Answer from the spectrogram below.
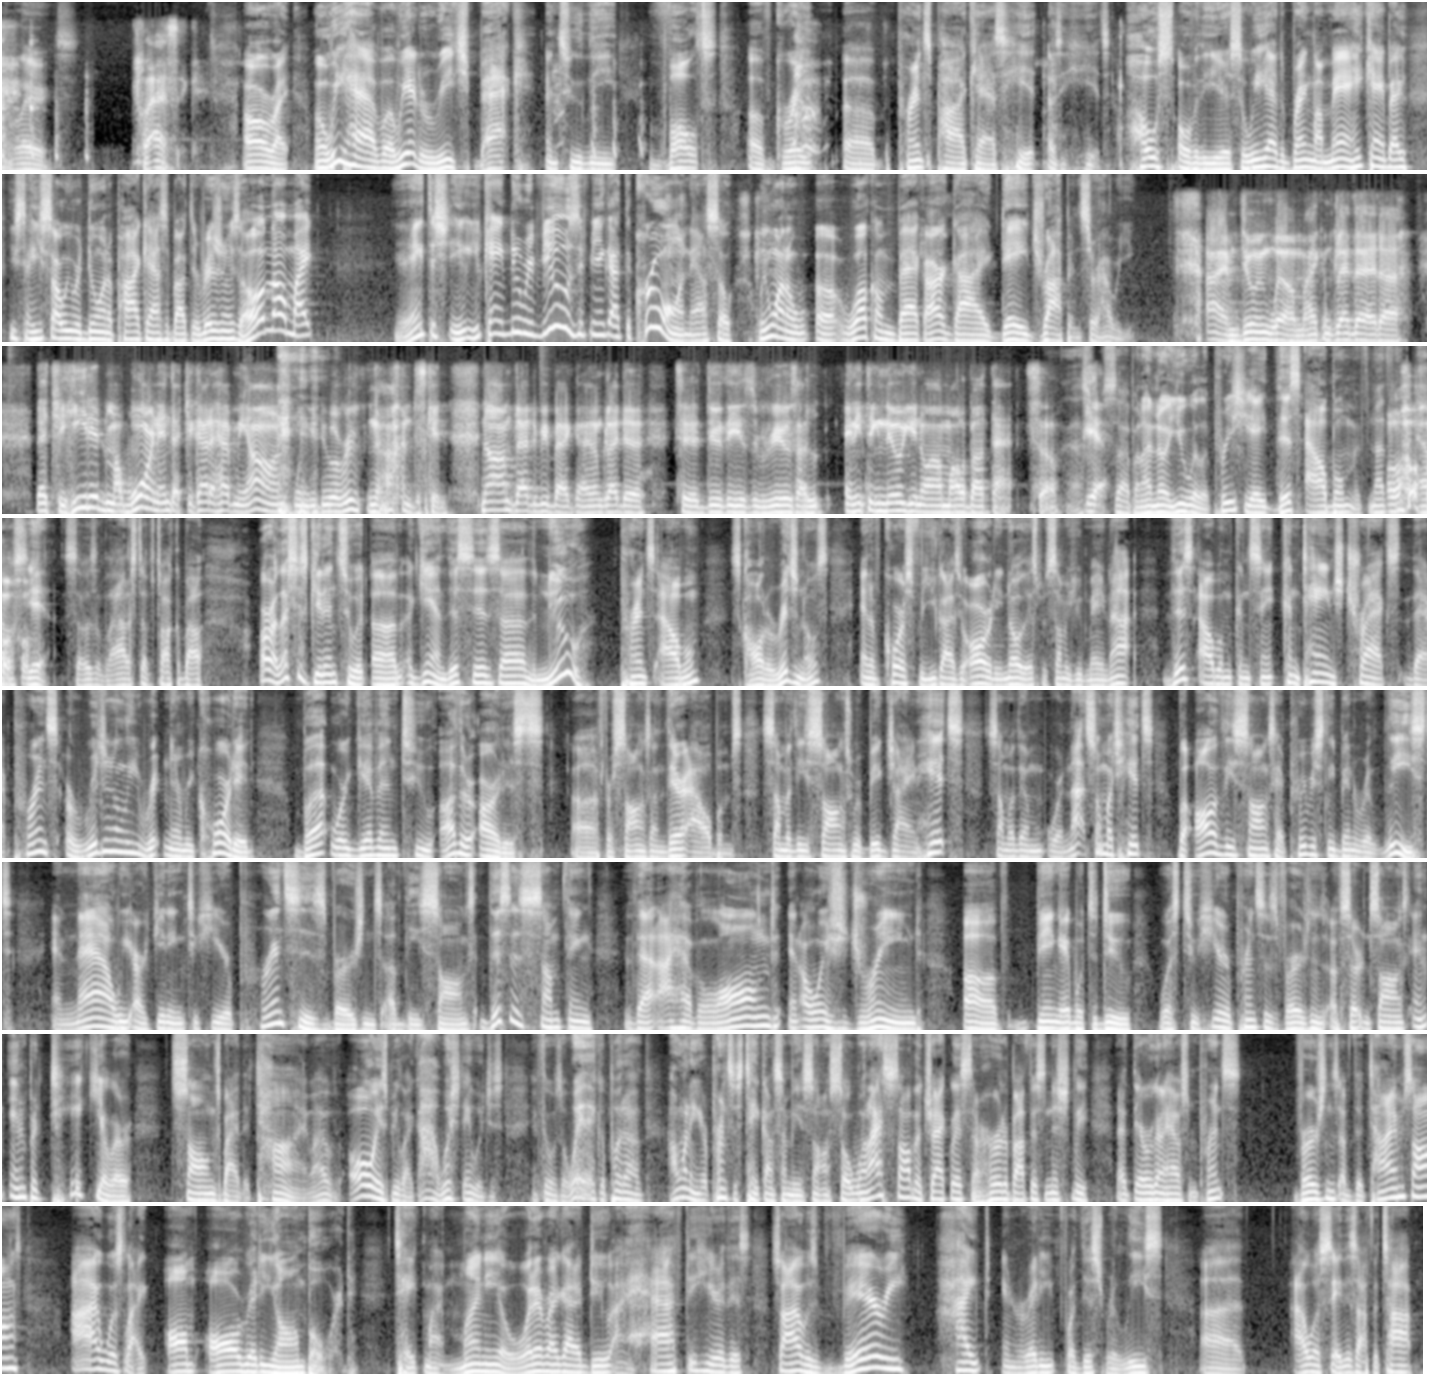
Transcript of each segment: Hilarious. Classic. All right. Well, we have uh, we had to reach back into the vault of great uh, Prince podcast hit uh, hits hosts over the years. So we had to bring my man. He came back. He said he saw we were doing a podcast about the original. He said, "Oh no, Mike." It ain't the sh- you can't do reviews if you ain't got the crew on now. So we want to uh, welcome back our guy Day Dropping. Sir, how are you? I'm doing well, Mike. I'm glad that uh, that you heeded my warning that you got to have me on when you do a review. No, I'm just kidding. No, I'm glad to be back, guys. I'm glad to to do these reviews. I, anything new, you know, I'm all about that. So That's yeah. what's up, and I know you will appreciate this album, if nothing Oh. else. Yeah. So there's a lot of stuff to talk about. All right, let's just get into it. Uh, again, this is uh, the new Prince album. It's called Originals, and of course, for you guys who already know this, but some of you may not. This album contain, contains tracks that Prince originally written and recorded, but were given to other artists uh, for songs on their albums. Some of these songs were big giant hits, some of them were not so much hits, but all of these songs had previously been released. And now we are getting to hear Prince's versions of these songs. This is something that I have longed and always dreamed of being able to do was to hear Prince's versions of certain songs, and in particular, songs by the time. I would always be like, ah, I wish they would just, if there was a way they could put up, I want to hear Prince's take on some of these songs. So when I saw the track list and heard about this initially, that they were going to have some Prince versions of the time songs, I was like, I'm already on board. Take my money or whatever I got to do. I have to hear this. So I was very hyped and ready for this release. Uh, I will say this off the top.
